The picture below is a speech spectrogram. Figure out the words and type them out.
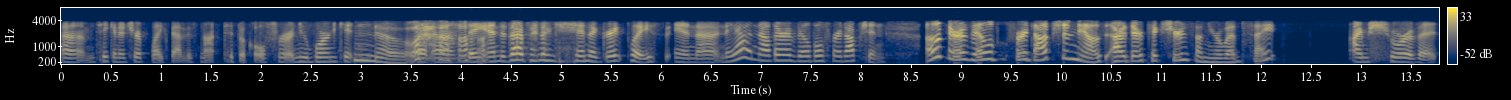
Um taking a trip like that is not typical for a newborn kitten. No. But um they ended up in a in a great place. And uh yeah now they're available for adoption. Oh they're available for adoption now. Are there pictures on your website? I'm sure of it.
